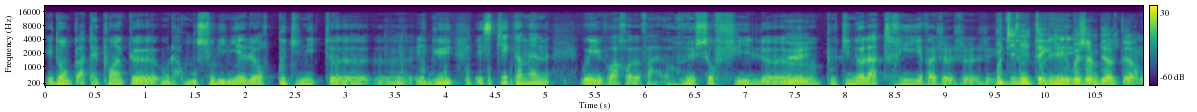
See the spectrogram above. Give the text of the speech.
et donc à tel point que voilà, on soulignait leur poutinite aiguë, et ce qui est quand même, oui, voire enfin russophile, poutinolatrie, enfin je Poutinité moi j'aime bien le terme.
